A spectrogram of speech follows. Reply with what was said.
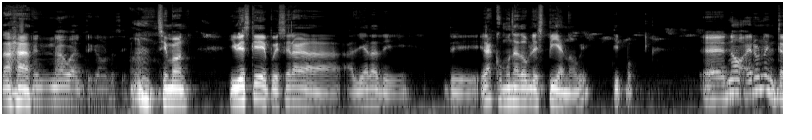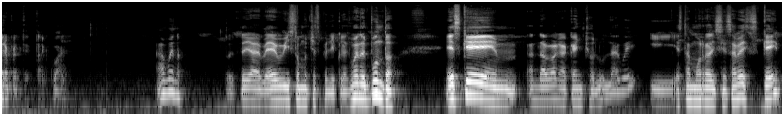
Ajá. En Nahuatl, digamos así. Simón. Y ves que pues era aliada de, de... Era como una doble espía, ¿no, güey? Tipo. Eh, no, era una intérprete, tal cual. Ah, bueno. ya he visto muchas películas. Bueno, el punto es que mm, andaban acá en Cholula, güey. Y esta morra dice, ¿sabes qué?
